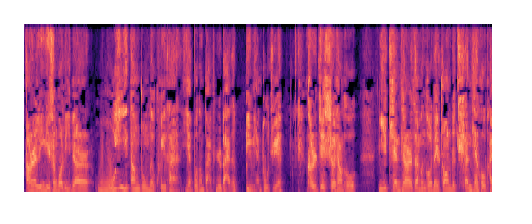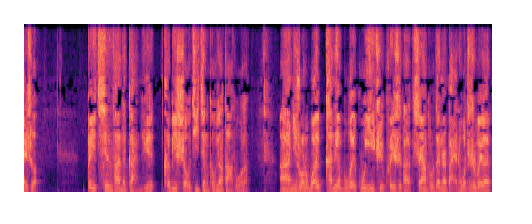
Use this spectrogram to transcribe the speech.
当然，邻里生活里边无意当中的窥探也不能百分之百的避免杜绝。可是这摄像头，你天天在门口那装着，全天候拍摄，被侵犯的感觉可比手机镜头要大多了。啊，你说了，我肯定不会故意去窥视它，摄像头在那儿摆着，我只是为了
